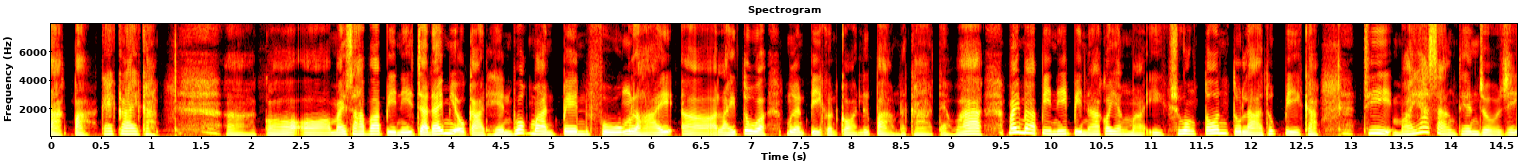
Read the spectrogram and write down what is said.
จากป่าใกล้ๆค่ะก็ไม่ทราบว่าปีนี้จะได้มีโอกาสเห็นพวกมันเป็นฝูงหลายหลายตัวเหมือนปีก่อนๆหรือเปล่านะคะ แต่ว่าไม่มาปีนี้ปีหน้าก็ยังมาอีกช่วงต้นตุลาทุกปีค่ะ ที่มายาสังเทนโจจิ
